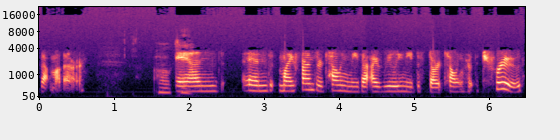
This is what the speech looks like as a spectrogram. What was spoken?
stepmother Okay. and and my friends are telling me that i really need to start telling her the truth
